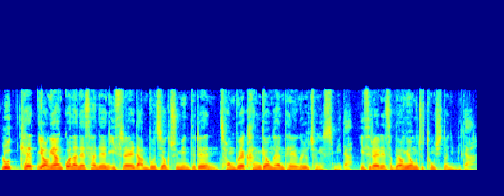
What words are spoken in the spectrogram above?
로켓 영향권 안에 사는 이스라엘 남부 지역 주민들은 정부의 강경한 대응을 요청했습니다. 이스라엘에서 명영주 통신원입니다.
